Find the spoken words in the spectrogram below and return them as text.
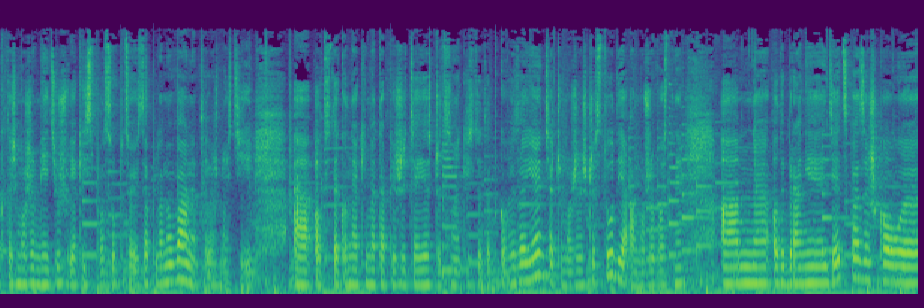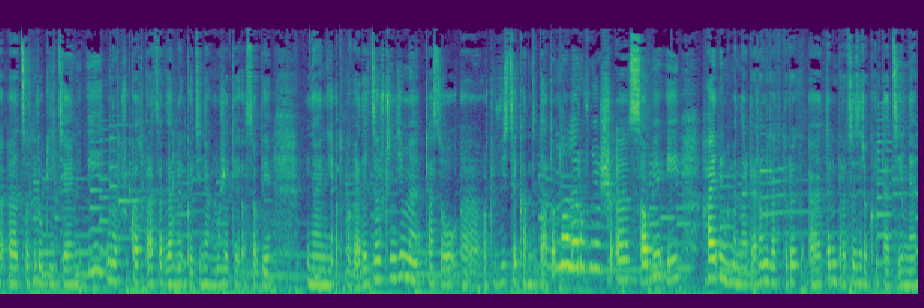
ktoś może mieć już w jakiś sposób coś zaplanowane, w zależności od tego, na jakim etapie życia jest, czy to są jakieś dodatkowe zajęcia, czy może jeszcze studia, a może właśnie odebranie dziecka ze szkoły co drugi dzień i na przykład praca w danych godzinach może tej osobie nie odpowiadać. Zaoszczędzimy czasu e, oczywiście kandydatom, no ale również e, sobie i hiring managerom, dla których e, ten proces rekrutacyjny e,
